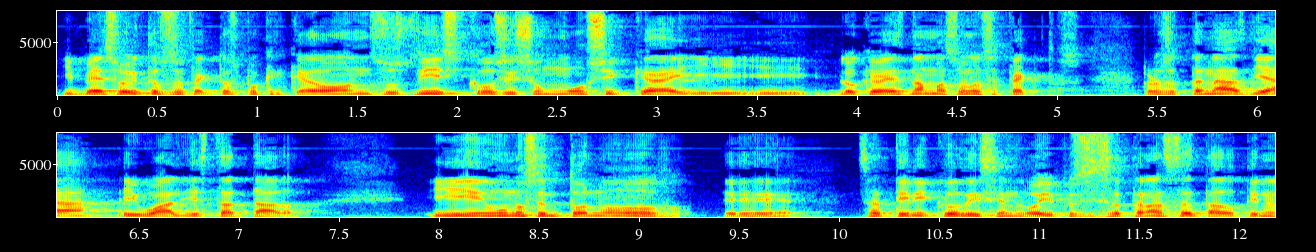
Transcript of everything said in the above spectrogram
y ves ahorita sus efectos porque quedaron sus discos y su música y, y lo que ves nada más son los efectos. Pero Satanás ya igual ya está atado. Y unos en tono eh, satírico dicen, oye, pues si Satanás está atado, tiene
